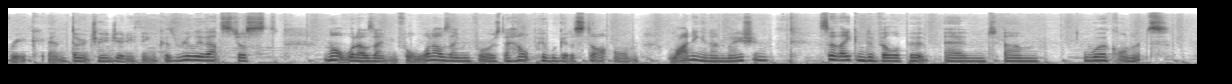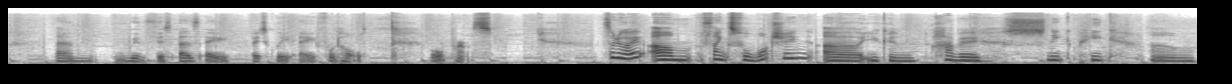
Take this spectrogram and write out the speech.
rig and don't change anything because really that's just not what I was aiming for. What I was aiming for was to help people get a start on lighting and animation so they can develop it and um, work on it um, with this as a basically a foothold or premise. So anyway, um, thanks for watching. Uh, you can have a sneak peek um,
